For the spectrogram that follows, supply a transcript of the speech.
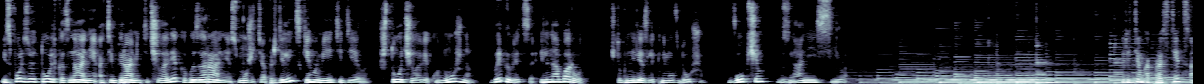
Используя только знания о темпераменте человека, вы заранее сможете определить, с кем имеете дело, что человеку нужно, выговориться или наоборот, чтобы не лезли к нему в душу. В общем, в знании сила. Перед тем, как проститься,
